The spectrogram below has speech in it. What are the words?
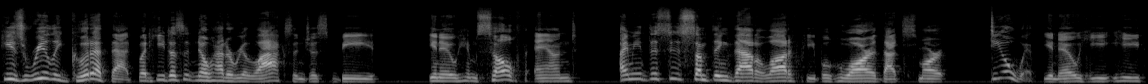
he's really good at that. But he doesn't know how to relax and just be, you know, himself. And I mean, this is something that a lot of people who are that smart deal with. You know, he he.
